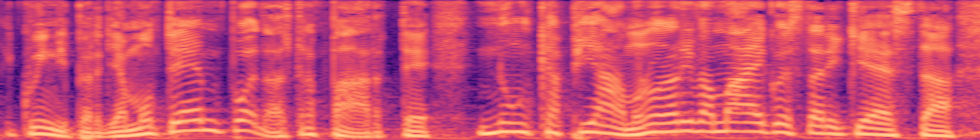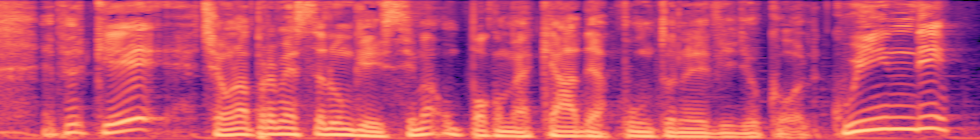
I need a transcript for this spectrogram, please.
E quindi perdiamo tempo e d'altra parte non capiamo, non arriva mai questa richiesta perché c'è una premessa lunghissima, un po' come accade appunto nelle video call. Quindi,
